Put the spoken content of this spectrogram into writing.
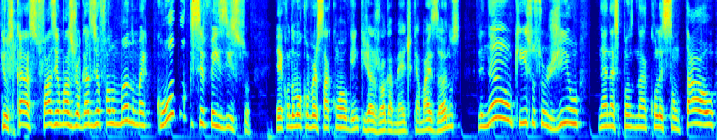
Que os caras fazem umas jogadas e eu falo, mano, mas como que você fez isso? E aí, quando eu vou conversar com alguém que já joga Magic há mais anos, ele, não, que isso surgiu né, na, na coleção tal,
